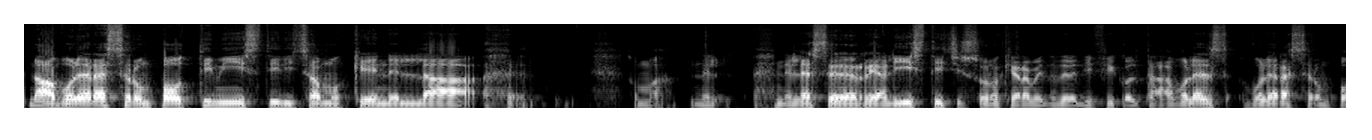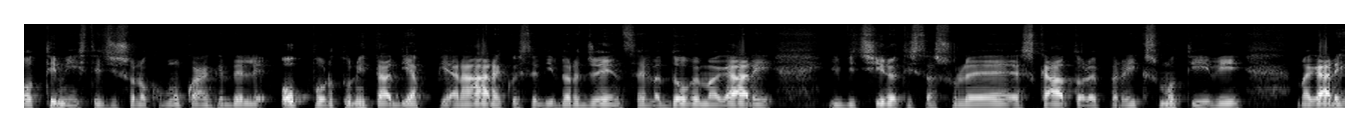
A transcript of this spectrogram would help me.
No, voler essere un po' ottimisti, diciamo che nella, insomma, nel, nell'essere realisti ci sono chiaramente delle difficoltà. Voler, voler, essere un po' ottimisti ci sono comunque anche delle opportunità di appianare queste divergenze, laddove magari il vicino ti sta sulle scatole per X motivi, magari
